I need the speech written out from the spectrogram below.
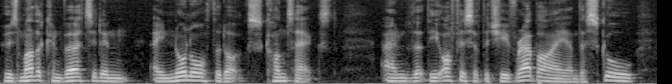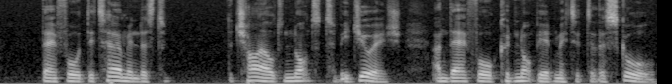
whose mother converted in a non Orthodox context, and that the office of the chief rabbi and the school therefore determined as to the child not to be Jewish and therefore could not be admitted to the school.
